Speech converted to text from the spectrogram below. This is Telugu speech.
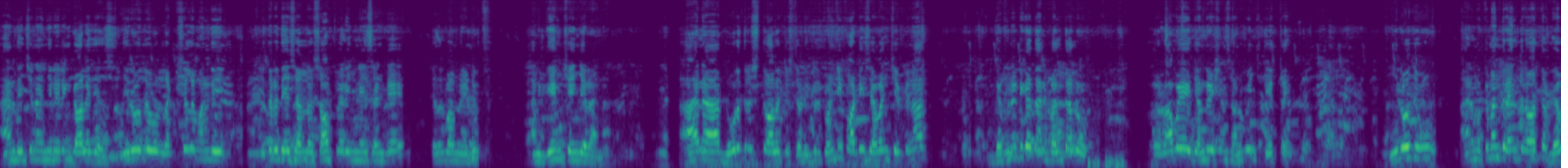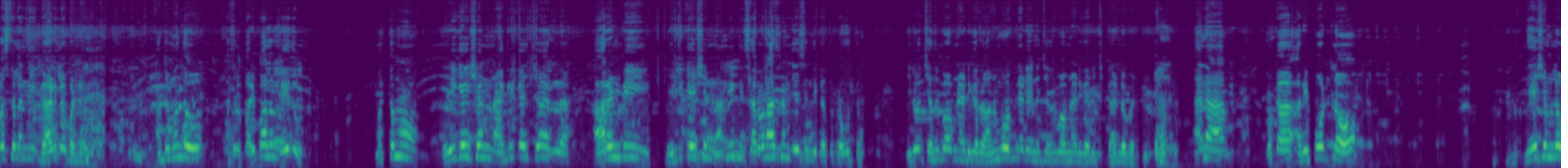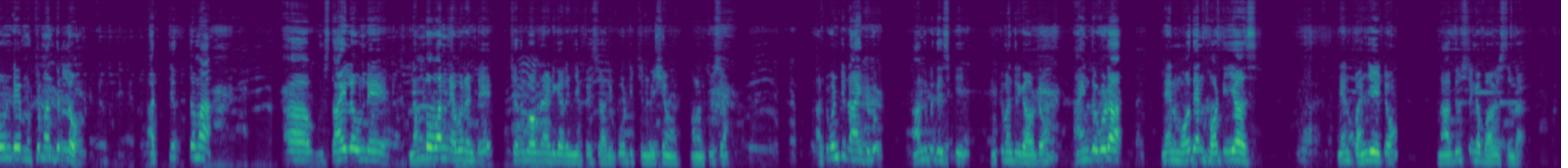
ఆయన తెచ్చిన ఇంజనీరింగ్ కాలేజెస్ ఈరోజు లక్షల మంది ఇతర దేశాల్లో సాఫ్ట్వేర్ ఇంజనీర్స్ అంటే చంద్రబాబు నాయుడు. ఆయన గేమ్ చేంజర్ ఆయన. ఆయన దూరదృష్టితో ఆలోచిస్తాడు. ఇప్పుడు ట్వంటీ ఫార్టీ సెవెన్ చెప్పినా డెఫినెట్గా దాని ఫలితాలు రాబోయే జనరేషన్స్ అనుభవించి తీరుతాయి. ఈరోజు ఆయన ముఖ్యమంత్రి అయిన తర్వాత వ్యవస్థలన్నీ గాడిలో పడ్డాయి. అంతకుముందు అసలు పరిపాలన లేదు. మొత్తము irrigation agriculture R and B education అన్నింటినీ సర్వనాశనం చేసింది గత ప్రభుత్వం. ఈరోజు చంద్రబాబు నాయుడు గారు అనుభవజ్ఞుడైన చంద్రబాబు నాయుడు గారు ఇచ్చి గాడిలో పెట్టింది ఆయన ఒక రిపోర్ట్లో దేశంలో ఉండే ముఖ్యమంత్రుల్లో అత్యుత్తమ స్థాయిలో ఉండే నంబర్ వన్ ఎవరంటే చంద్రబాబు నాయుడు గారు అని చెప్పేసి ఆ రిపోర్ట్ ఇచ్చిన విషయం మనం చూసాం అటువంటి నాయకుడు ఆంధ్రప్రదేశ్కి ముఖ్యమంత్రి కావటం ఆయనతో కూడా నేను మోర్ దెన్ ఫార్టీ ఇయర్స్ నేను పనిచేయటం నా అదృష్టంగా భావిస్తున్నా.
